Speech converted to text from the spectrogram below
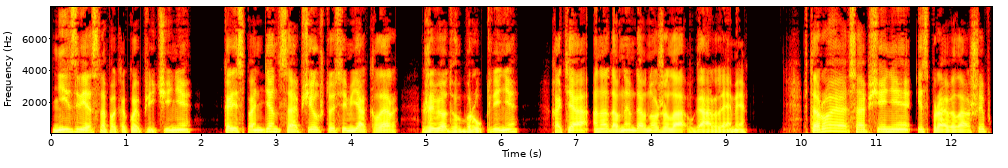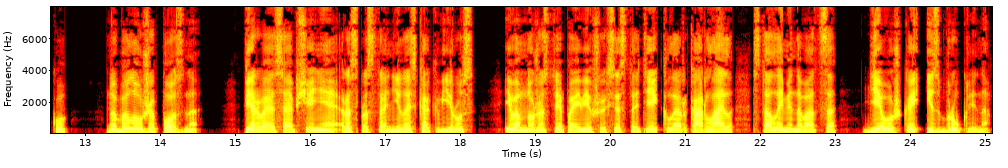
Неизвестно по какой причине корреспондент сообщил, что семья Клэр живет в Бруклине, хотя она давным-давно жила в Гарлеме. Второе сообщение исправило ошибку – но было уже поздно. Первое сообщение распространилось как вирус, и во множестве появившихся статей Клэр Карлайл стала именоваться «девушкой из Бруклина».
